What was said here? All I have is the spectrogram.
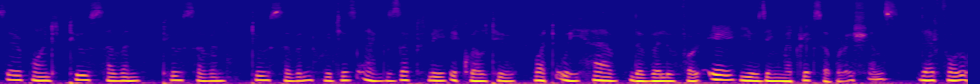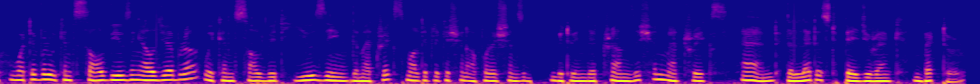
0.272727 which is exactly equal to what we have the value for a using matrix operations. Therefore, whatever we can solve using algebra, we can solve it using the matrix multiplication operations between the transition matrix and the latest PageRank vector.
